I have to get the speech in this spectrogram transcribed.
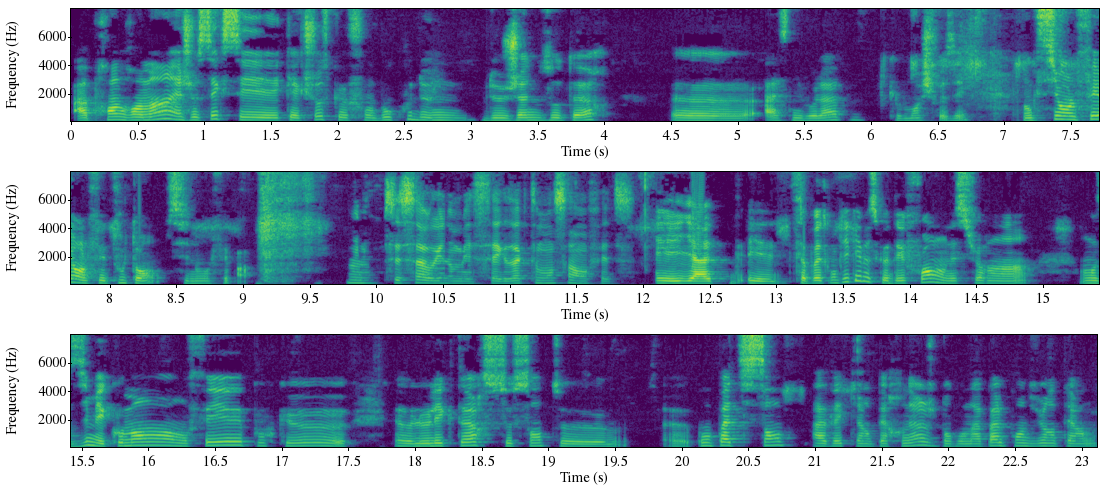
à prendre en main et je sais que c'est quelque chose que font beaucoup de, de jeunes auteurs euh, à ce niveau-là que moi je faisais. Donc si on le fait, on le fait tout le temps, sinon on le fait pas. Mmh, c'est ça, oui, non mais c'est exactement ça en fait. Et il y a et ça peut être compliqué parce que des fois on est sur un, on se dit mais comment on fait pour que euh, le lecteur se sente euh, euh, compatissant avec un personnage dont on n'a pas le point de vue interne?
